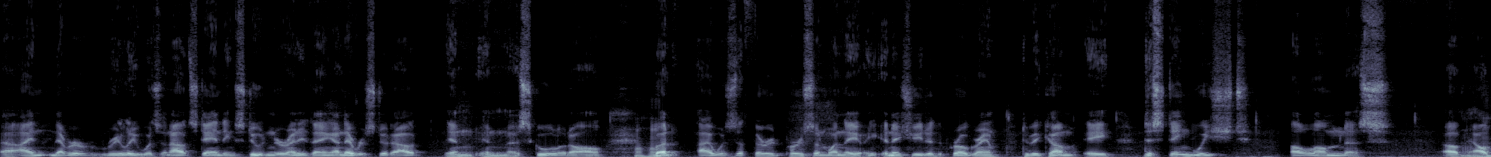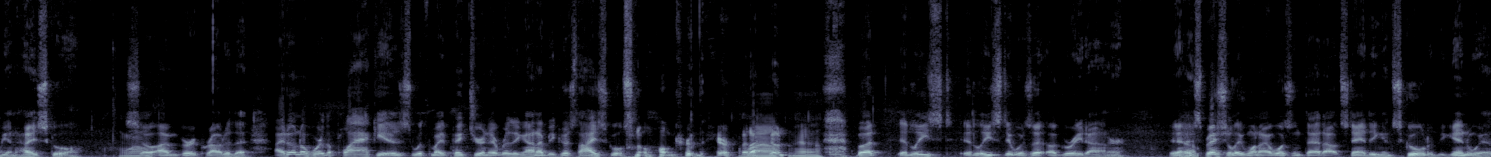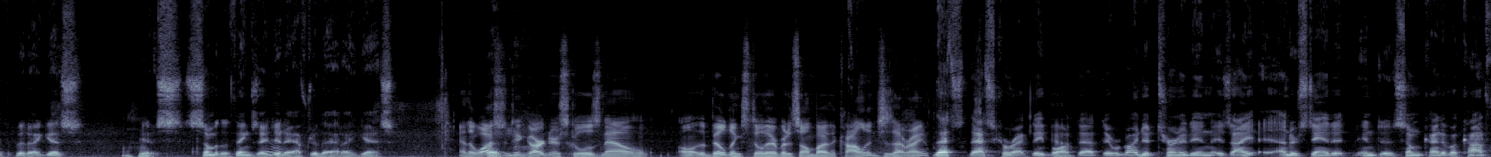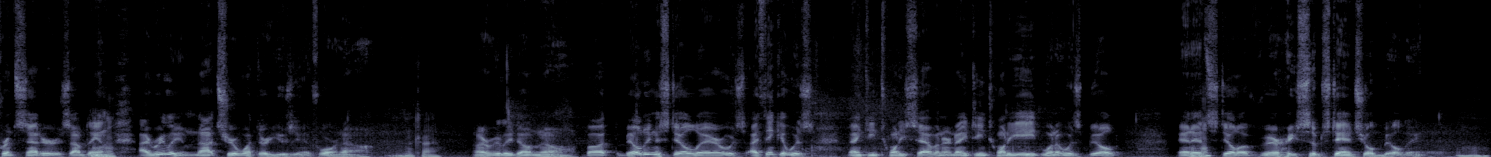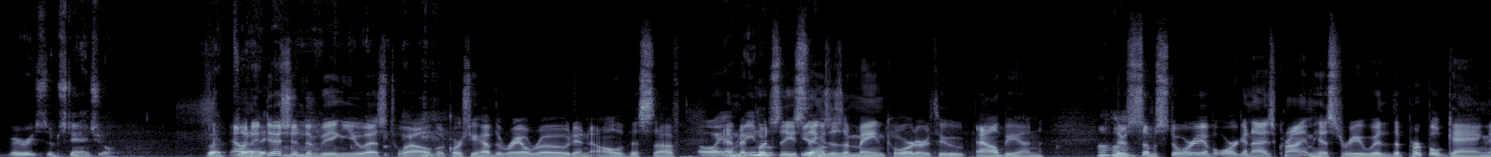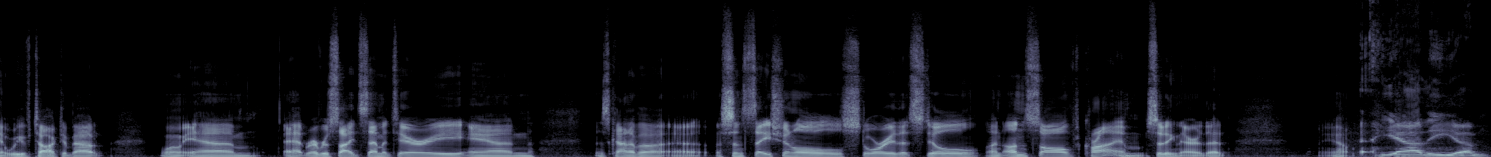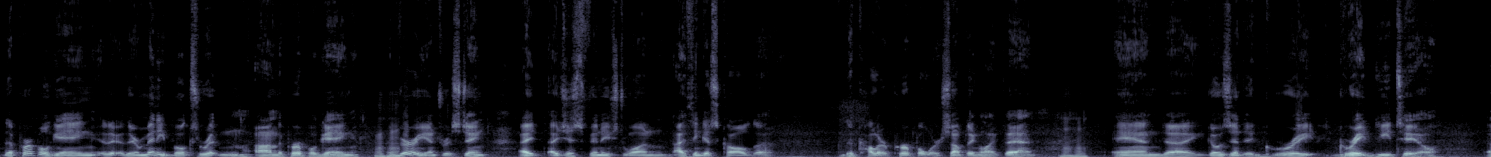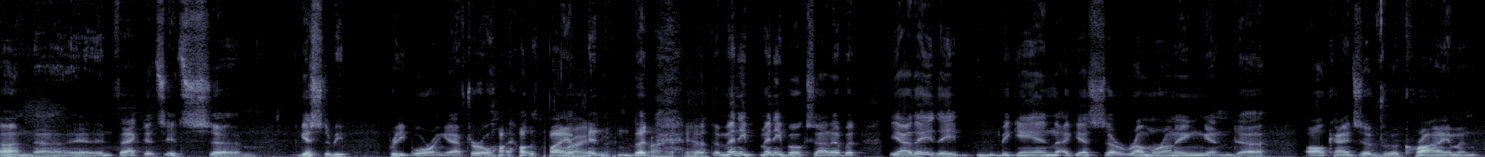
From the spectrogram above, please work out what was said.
Uh, I never really was an outstanding student or anything. I never stood out in in uh, school at all. Uh-huh. But I was the third person when they initiated the program to become a distinguished alumnus of Uh-huh. Albion High School. So I'm very proud of that. I don't know where the plaque is with my picture and everything on it because the high school's no longer there. But I Wow. don't Yeah. but at least at least it was a, a great honor, yeah, especially when I wasn't that outstanding in school to begin with. But I guess Mm-hmm. yes, some of the things I did after that, I guess. And the Washington Gardner School is now oh, the building's still there, but it's owned by the college. Is that right? That's that's correct. They bought that. They were going to turn it in, as I understand it, into some kind of a conference center or something. And I really am not sure what they're using it for now. Okay. I really don't know. But the building is still there. It was I think it was 1927 or 1928 when it was built, and mm-hmm. it's still a very substantial building. Mm-hmm. Very substantial. But Now, in uh, addition to being US 12, of course, you have the railroad and all of this stuff. Oh, yeah, And it main- puts these yeah. things as a main corridor through Albion. Uh-huh. There's some story of organized crime history with the Purple Gang that we've talked about well, um, at Riverside Cemetery, and it's kind of a, a sensational story that's still an unsolved crime sitting there. That, know, Yeah, the um, the Purple Gang. There, there are many books written on the Purple Gang. Very interesting. I, I just finished one. I think it's called the the Color Purple or something like that. And uh, it goes into great great detail on. Uh, in fact, it's it's um, gets to be pretty boring after a while, in my Right. opinion. But Right, yeah. but the many many books on it. But yeah, they they began, I guess, uh, rum running and uh, all kinds of uh, crime and.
